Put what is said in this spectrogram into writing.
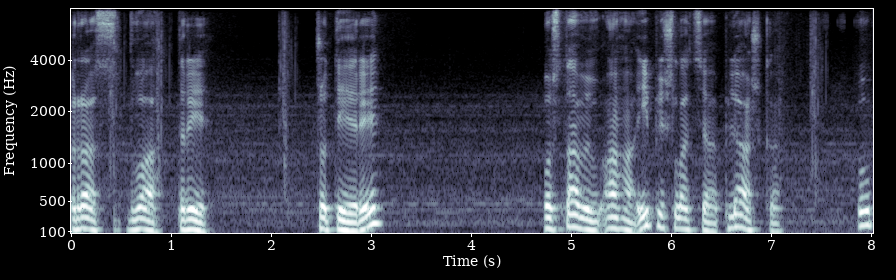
Раз, два, три, чотири. Поставив, ага, і пішла ця пляшка. Оп.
